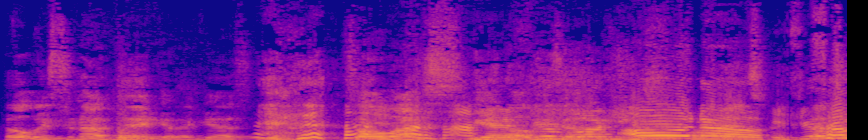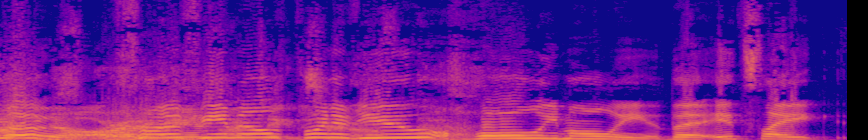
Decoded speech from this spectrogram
well, at least they're not naked. I guess. It's all I see in Yeah, all if you're these other watching- Oh no! If you're From watching- a No, all right, from okay, a I'm female's taking point of shirt view, off. holy moly! The it's like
